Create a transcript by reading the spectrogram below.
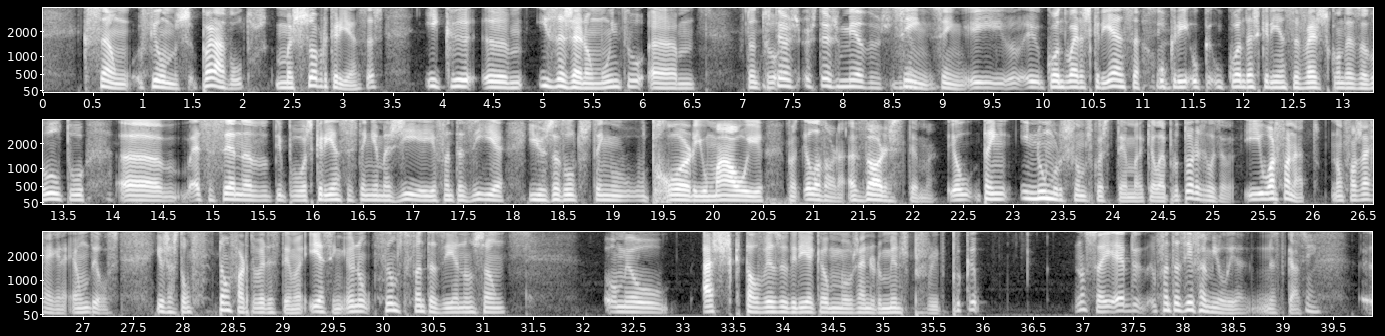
Que são filmes para adultos, mas sobre crianças e que hum, exageram muito. hum, portanto, Os teus, os teus medos. Sim, sim. E, e quando eras criança, o, o, quando és criança versus quando és adulto, ah, essa cena de tipo as crianças têm a magia e a fantasia e os adultos têm o, o terror e o mau. E, pronto, ele adora, adora este tema. Ele tem inúmeros filmes com este tema, que ele é produtor e realizador. E o Orfanato, não foge à regra, é um deles. Eu já estou tão farto de ver esse tema. E assim, eu não, filmes de fantasia não são o meu. Acho que talvez eu diria que é o meu género menos preferido. Porque não sei, é de fantasia família, neste caso. Sim.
